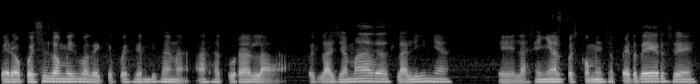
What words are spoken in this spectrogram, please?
pero pues es lo mismo de que pues empiezan a, a saturar la, pues las llamadas, la línea, eh, la señal pues comienza a perderse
